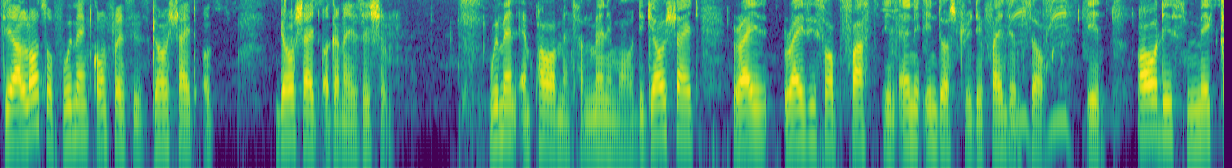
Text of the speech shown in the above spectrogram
There are lots of women conferences, girl child, girl organization, women empowerment, and many more. The girl child rise, rises up fast in any industry they find themselves in. All this make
